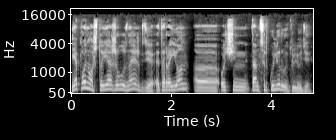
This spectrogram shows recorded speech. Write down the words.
Я понял, что я живу, знаешь где? Это район, э, очень... Там циркулируют люди.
